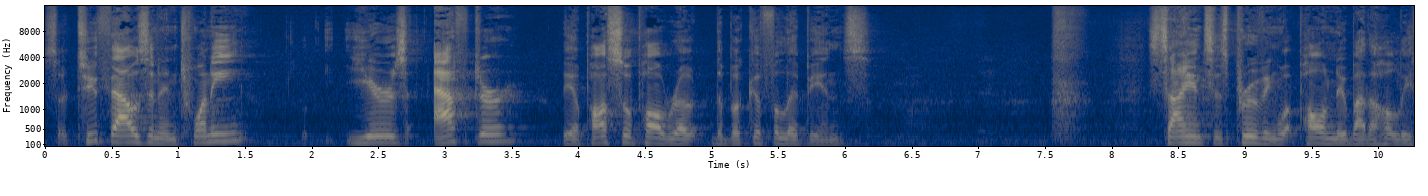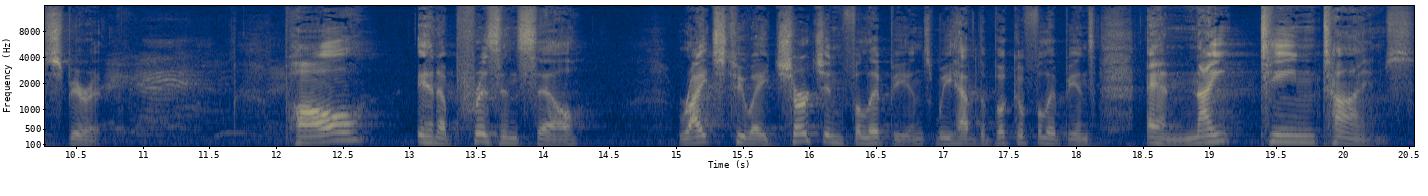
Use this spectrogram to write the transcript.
So, 2020 years after the Apostle Paul wrote the book of Philippians, science is proving what Paul knew by the Holy Spirit. Paul, in a prison cell, writes to a church in Philippians. We have the book of Philippians, and 19 times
